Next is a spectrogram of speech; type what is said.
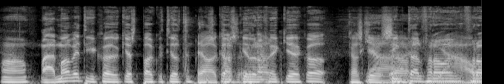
Já, Nei, maður veit ekki hvað þú gæst bak við tjöldin. Já, kannski verið að fengið eitthvað símtal frá, frá,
